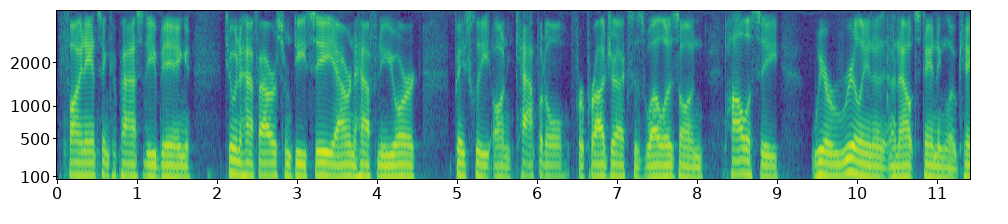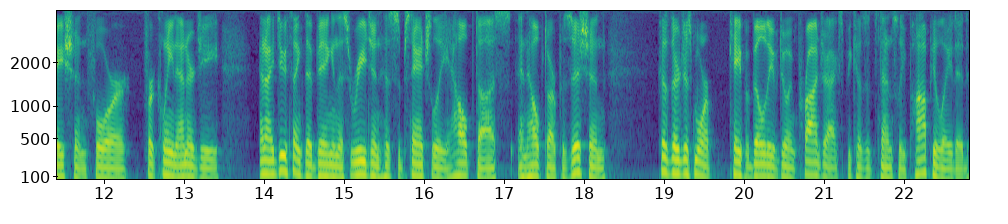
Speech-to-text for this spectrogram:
financing capacity being two and a half hours from DC, hour and a half in New York basically on capital for projects as well as on policy, we are really in an outstanding location for for clean energy. And I do think that being in this region has substantially helped us and helped our position because there's just more capability of doing projects because it's densely populated.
